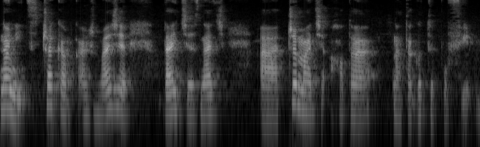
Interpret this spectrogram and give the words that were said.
No nic, czekam w każdym razie. Dajcie znać, czy macie ochotę na tego typu film.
